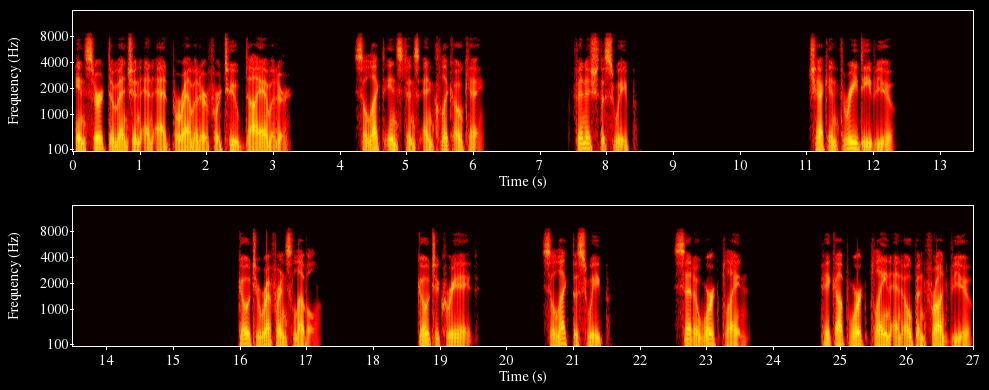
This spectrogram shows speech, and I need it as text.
Insert dimension and add parameter for tube diameter. Select instance and click OK. Finish the sweep. Check in 3D view. Go to reference level. Go to create. Select the sweep. Set a work plane. Pick up work plane and open front view.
